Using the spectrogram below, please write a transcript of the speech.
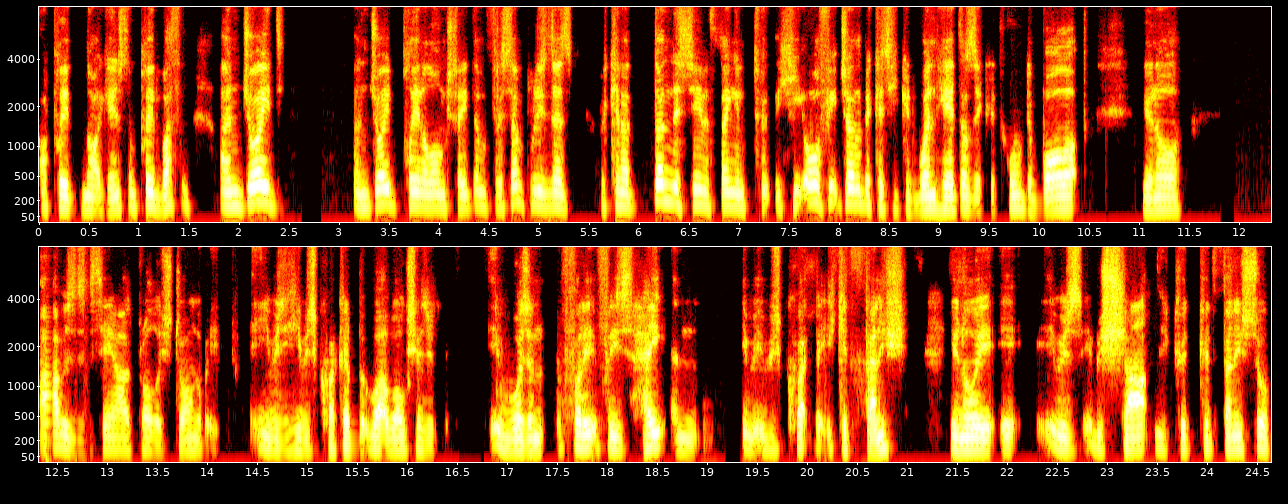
or played not against him, played with him, I enjoyed enjoyed playing alongside them for the simple reason is we kind of done the same thing and took the heat off each other because he could win headers, he could hold the ball up. You know, I was the same. I was probably stronger, but he was he was quicker. But what I will say is, he wasn't for for his height and he, he was quick, but he could finish. You know, he, he, he was he was sharp. He could could finish. So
